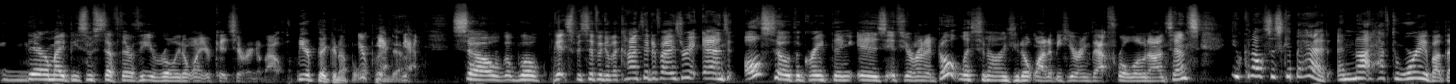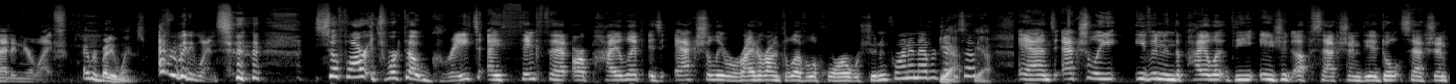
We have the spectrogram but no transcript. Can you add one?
there might be some stuff there that you really don't want your kids hearing about. You're picking up what You're- we're putting yeah, down. yeah. So we'll get specific in the content advisory. And also the great thing is if you're an adult listener and you don't want to be hearing that Frollo nonsense, you can also skip ahead and not have to worry about that in your life Everybody wins. everybody wins. so far, it's worked out great. I think that our pilot is actually right around the level of horror we're shooting for in an average Yeah, episode. yeah. And actually, even in the pilot, the aging up section, the adult section,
